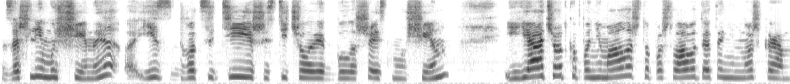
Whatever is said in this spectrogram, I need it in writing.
зашли мужчины. Из 26 человек было 6 мужчин. И я четко понимала, что пошла вот эта немножко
